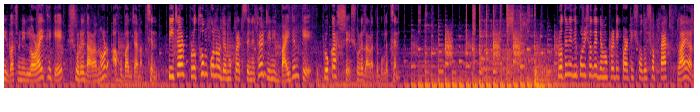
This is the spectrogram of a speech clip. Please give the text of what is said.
নির্বাচনী লড়াই থেকে সরে দাঁড়ানোর আহ্বান জানাচ্ছেন। পিটার প্রথম কোনো ডেমোক্র্যাট সিনেটর যিনি বাইডেনকে প্রকাশ্যে সরে দাঁড়াতে বলেছেন। প্রতিনিধি পরিষদের ডেমোক্রেটিক পার্টির সদস্য প্যাট রায়ান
